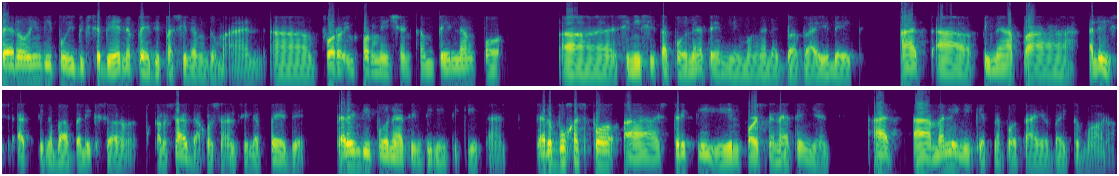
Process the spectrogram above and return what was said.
Pero hindi po ibig sabihin na pwede pa silang dumaan. Ah, for information campaign lang po, ah, sinisita po natin yung mga nagbabiolate at ah, pinapaalis at pinababalik sa karsada kung saan sila pwede. Pero hindi po natin tinitikitan. Pero bukas po, ah, strictly i-enforce na natin yan at ah, maninikit na po tayo by tomorrow.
